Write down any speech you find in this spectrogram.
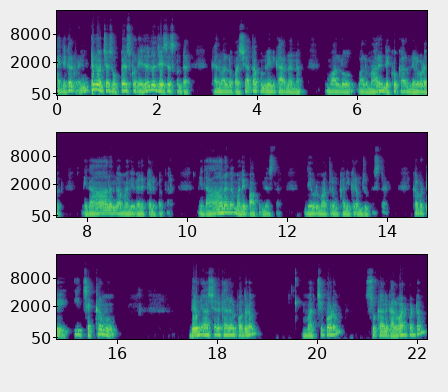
ఆయన దగ్గరకు వెంటనే వచ్చేసి ఒప్పేసుకొని ఏదేదో చేసేసుకుంటారు. కానీ వాళ్ళు పశ్చాత్తాపం లేని కారణాన వాళ్ళు వాళ్ళు మారింది ఎక్కువ కాలం నిలబడదు. నిదానంగా మళ్ళీ వెనక్కి వెళ్ళిపోతారు. నిదానంగా మళ్ళీ పాపం చేస్తారు. దేవుడు మాత్రం కనికరం చూపిస్తాడు. కాబట్టి ఈ చక్రము దేవుని ఆశ్చర్యకార్యాలు పొందడం మర్చిపోవడం సుఖానికి అలవాటు పడడం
